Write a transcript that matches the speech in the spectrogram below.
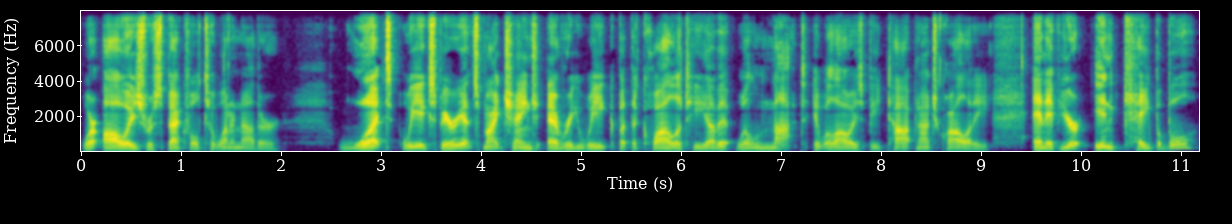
We're always respectful to one another. What we experience might change every week, but the quality of it will not. It will always be top notch quality. And if you're incapable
